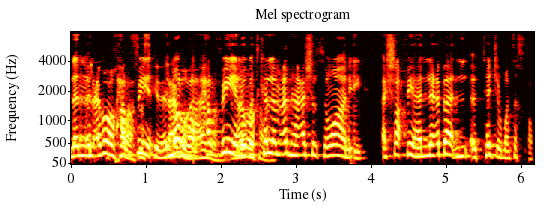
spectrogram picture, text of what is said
لأن العبوها خلاص، بس كذا، العبوها، حرفيا لو بتكلم. عنها عشر ثواني أشرح فيها اللعبة التجربة تخرب.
